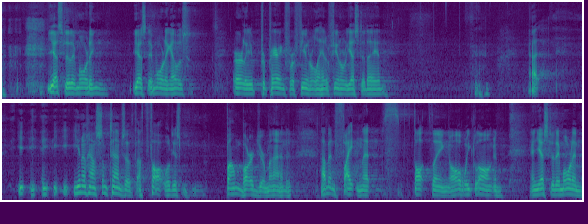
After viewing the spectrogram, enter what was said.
yesterday morning, yesterday morning, I was early preparing for a funeral. I had a funeral yesterday, and you, you, know how sometimes a, a, thought will just bombard your mind. I've been fighting that thought thing all week long, and, and yesterday morning,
